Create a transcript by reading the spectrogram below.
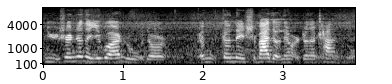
女生真的一过二十五，就是跟跟那十八九那会儿真的差很多，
